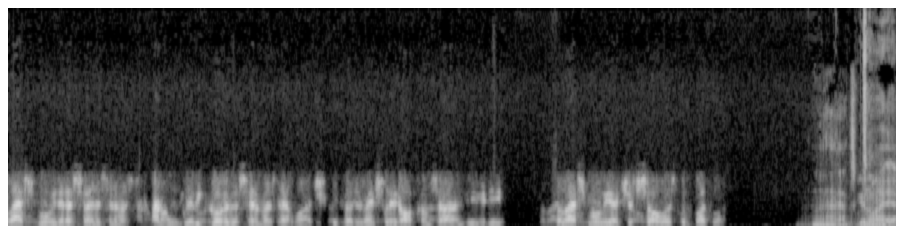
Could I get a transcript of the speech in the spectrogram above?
Last movie that I saw in the cinemas. I don't really go to the cinemas that much because eventually it all comes out on DVD. The last movie I just saw was The Butler. Ah, that's a good Oh, one. yeah.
